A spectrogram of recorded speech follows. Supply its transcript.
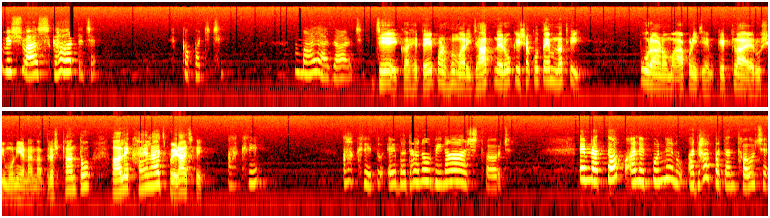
વિશ્વાસઘાત છે. કપટ છે. માયાજાળ છે. જે કહે તે પણ હું મારી જાતને રોકી શકું તેમ નથી. પુરાણોમાં આપણી જેમ કેટલાય ઋષિ મુનિયાના દ્રષ્ટાંતો આલેખાયેલા જ પડ્યા છે. આખરે આખરે તો એ બધાનો વિનાશ થયો છે. એમના તપ અને પુણ્યનું અધાપતન થયું છે.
